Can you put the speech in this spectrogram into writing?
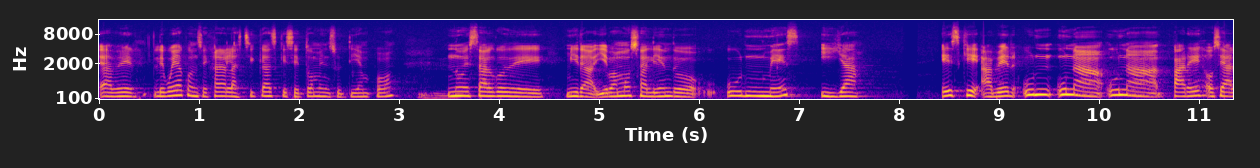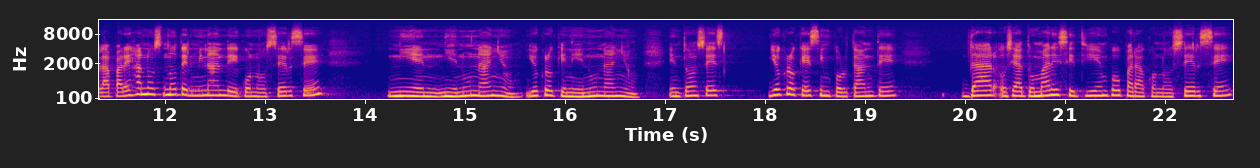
a ver, le voy a aconsejar a las chicas que se tomen su tiempo. No es algo de, mira, llevamos saliendo un mes y ya. Es que, a ver, un- una, una pareja, o sea, la pareja no, no terminan de conocerse ni en, ni en un año. Yo creo que ni en un año. Entonces, yo creo que es importante dar, o sea, tomar ese tiempo para conocerse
